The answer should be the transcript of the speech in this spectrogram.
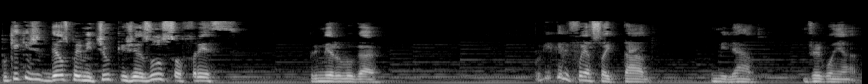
Por que, que Deus permitiu que Jesus sofresse, em primeiro lugar? Por que, que ele foi açoitado, humilhado, envergonhado?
